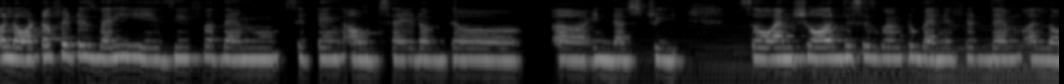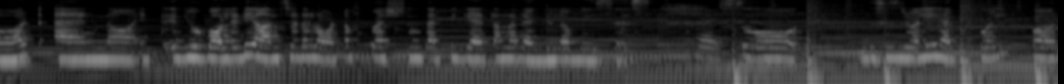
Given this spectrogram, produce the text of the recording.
a lot of it is very hazy for them sitting outside of the uh, industry. So I'm sure this is going to benefit them a lot. And uh, it, it, you've already answered a lot of questions that we get on a regular basis. Right. So this is really helpful for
